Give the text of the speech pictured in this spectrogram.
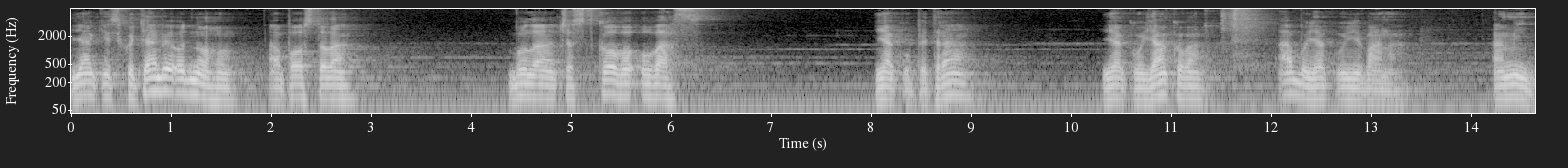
якість хоча б одного апостола була частково у вас, як у Петра, як у Якова або як у Івана. Амінь.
